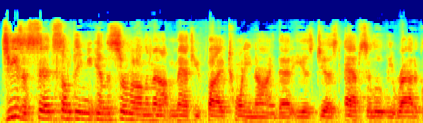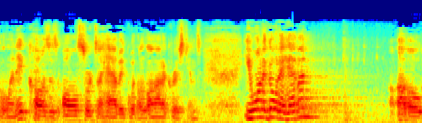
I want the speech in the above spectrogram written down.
Jesus said something in the Sermon on the Mount in Matthew 5:29 that is just absolutely radical and it causes all sorts of havoc with a lot of Christians. You want to go to heaven? Uh-oh,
